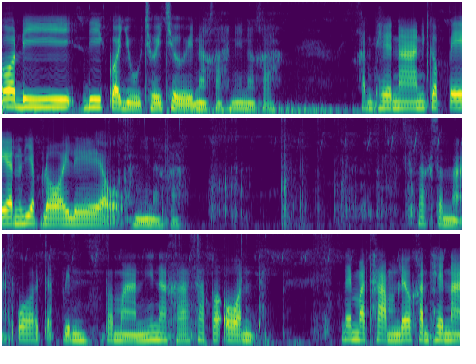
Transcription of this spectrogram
ก็ดีดีกว่าอยู่เฉยๆนะคะ นี่นะคะ คันเทนานี่ก็แปลนเรียบร้อยแล้วนี่นะคะ ลักษณะก็จะเป็นประมาณนี้นะคะ ถ้าป้าออนได้มาทำแล้วคันเทนา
